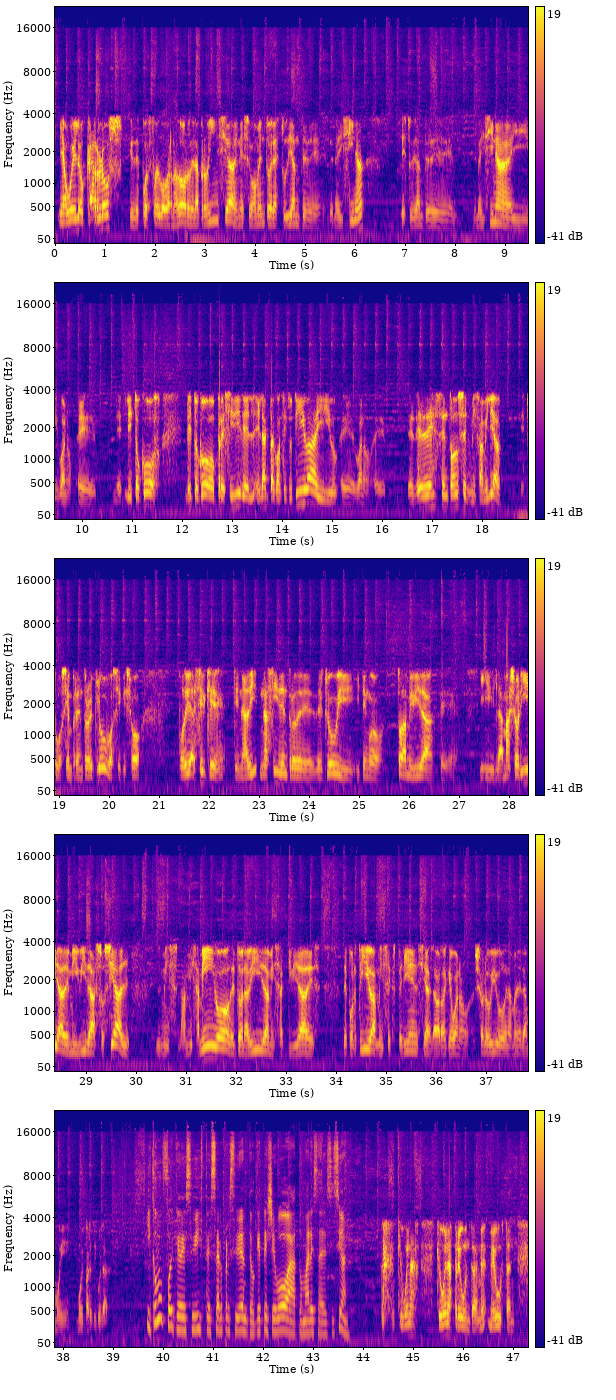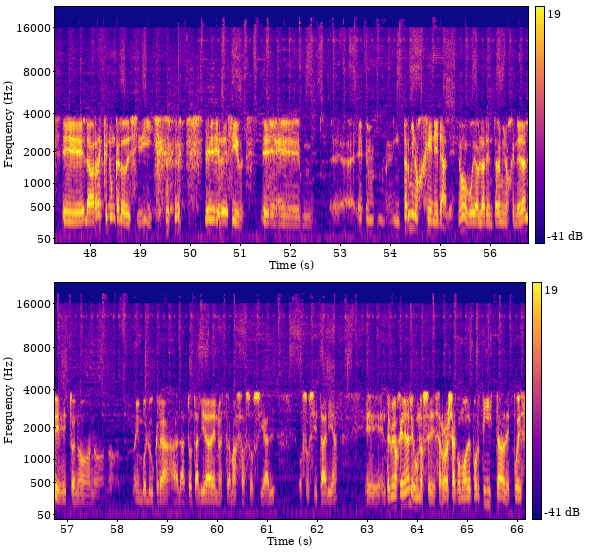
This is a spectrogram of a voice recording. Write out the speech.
Mi abuelo Carlos, que después fue gobernador de la provincia, en ese momento era estudiante de, medicina, estudiante de, medicina y bueno, eh, le, tocó le tocó presidir el, acta constitutiva y eh, bueno, eh, desde ese entonces mi familia estuvo siempre dentro del club, así que yo podría decir que, que nací dentro del club y, tengo toda mi vida eh, y la mayoría de mi vida social, mis, mis amigos de toda la vida, mis actividades deportivas, mis experiencias, la verdad que bueno, yo lo vivo de una manera muy, muy particular. ¿Y cómo fue que decidiste ser presidente o qué te llevó a tomar esa decisión? qué buenas, qué buenas preguntas, me, gustan. Eh, la verdad es que nunca lo decidí. Es decir, eh, en, términos generales, ¿no? Voy a hablar en términos generales, esto no, no, no, no involucra a la totalidad de nuestra masa social o societaria. en términos generales, uno se desarrolla como deportista, después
